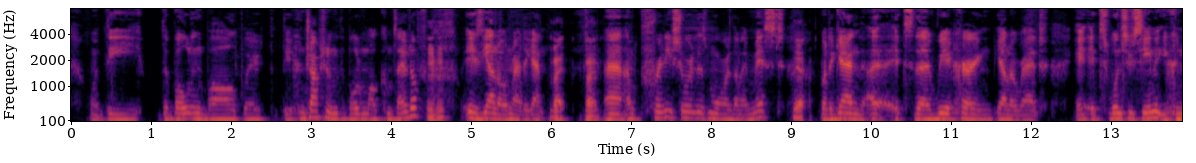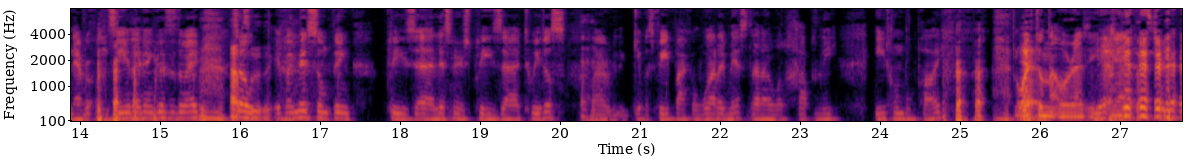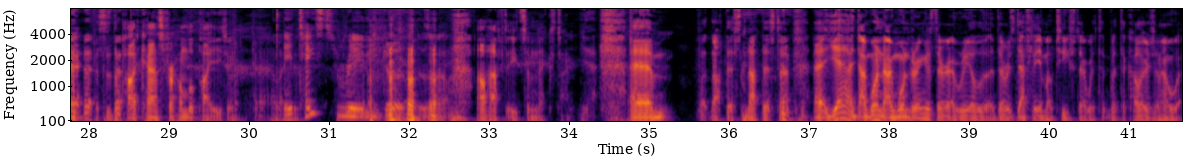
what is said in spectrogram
the the bowling ball where the contraption that the bowling ball comes out of is yellow and red again. Right, right. Uh, I'm pretty sure there's more that I missed. Yeah. But again, uh, it's the reoccurring yellow red. It, it's once you've seen it, you can never unsee it. I think this is the way. Absolutely. So if I miss something, please, uh, listeners, please uh, tweet us Uh-huh. or give us feedback of what I missed, and I will happily eat humble pie. Oh, Yeah. I've done that already. Yeah. yeah. That's true. this is the podcast for humble pie eating. Yeah, I like It tastes really good as well. I'll have to eat some next time. Yeah. Um, but not this, not this time. Uh, yeah, I, wonder. I'm wondering, is there a real? There is definitely a motif there with with the colors. You know,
